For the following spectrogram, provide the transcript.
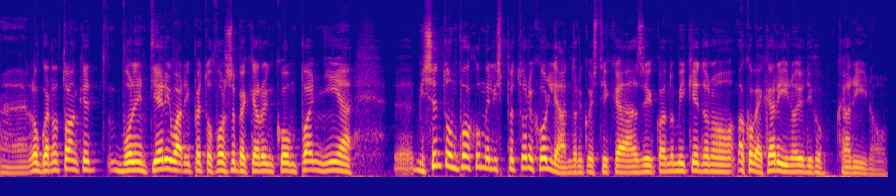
eh, l'ho guardato anche volentieri, ma ripeto, forse perché ero in compagnia. Eh, mi sento un po' come l'ispettore Cogliandro in questi casi, quando mi chiedono: Ma com'è carino? Io dico: Carino,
